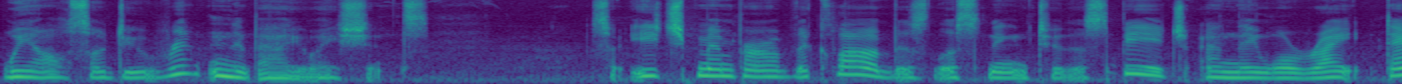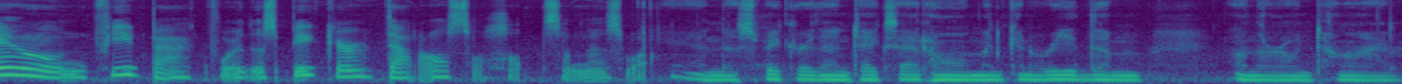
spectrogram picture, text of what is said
we also do written evaluations. So each member of the club is listening to the speech and they will write down feedback for the speaker. That also helps them as well. And the speaker then takes that home and can read them on their own time.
